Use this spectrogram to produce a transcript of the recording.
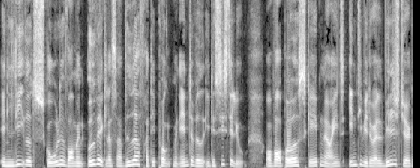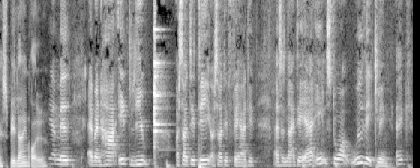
en livets skole, hvor man udvikler sig videre fra det punkt, man endte ved i det sidste liv, og hvor både skæbne og ens individuelle viljestyrke spiller en rolle. Det med, at man har et liv, og så er det det, og så er det færdigt. Altså nej, det er en stor udvikling, ikke?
